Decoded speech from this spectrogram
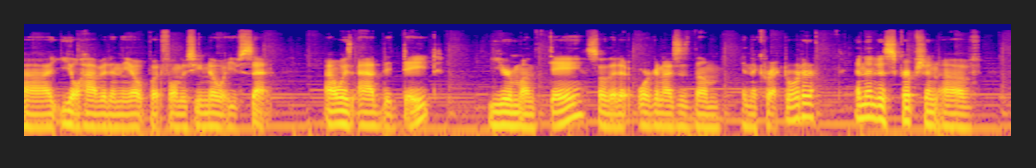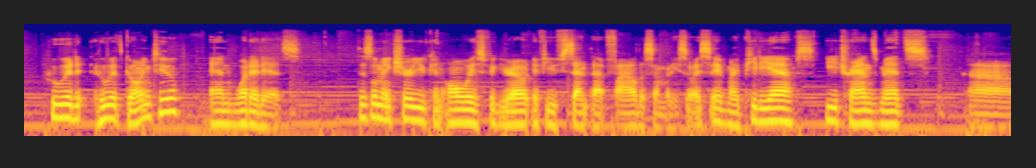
uh, you'll have it in the output folder so you know what you've sent. I always add the date year, month, day so that it organizes them in the correct order, and then a description of who it who it's going to and what it is. This will make sure you can always figure out if you've sent that file to somebody. So I save my PDFs, e-transmits, uh,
